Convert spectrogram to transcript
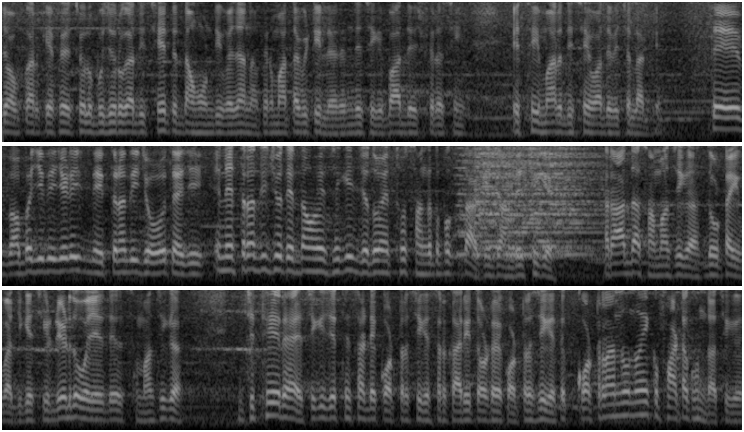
ਜੌਬ ਕਰਕੇ ਫਿਰ ਚਲੋ ਬਜ਼ੁਰਗਾਂ ਦੀ ਸਿਹਤ ਇਦਾਂ ਹੋਣ ਦੀ ਵਜ੍ਹਾ ਨਾਲ ਫਿਰ ਮਾਤਾ ਵੀ ਢਿੱਲੇ ਰਹਿੰਦੇ ਸੀਗੇ। ਬਾਅਦ ਵਿੱਚ ਫਿਰ ਅਸੀਂ ਇੱਥੇ ਮਹਾਰਾਜ ਦੀ ਸੇਵਾ ਦੇ ਵਿੱਚ ਲੱਗ ਗਏ। ਤੇ ਬਾਬਾ ਜੀ ਦੀ ਜਿਹੜੀ ਨੇਤਰਾਂ ਦੀ ਜੋਤ ਹੈ ਜੀ। ਇਹ ਨੇਤਰਾਂ ਦੀ ਜੋਤ ਇਦਾਂ ਹੋਈ ਸੀਗੀ ਜਦੋਂ ਇੱਥੋਂ ਸੰਗਤ ਭਗਤਾ ਕੇ ਜਾਂਦੇ ਸੀਗੇ, ਰਾਤ ਦਾ ਸਮਾਂ ਸੀਗਾ 2:30 ਵੱਜ ਗਏ ਸੀ 1:30 ਵਜੇ ਦੇ ਸਮਾਂ ਸੀਗਾ। ਜਿੱਥੇ ਰਹੇ ਸੀਗੇ, ਜਿੱਥੇ ਸਾਡੇ ਕੁਆਟਰ ਸੀਗੇ, ਸਰਕਾਰੀ ਤੌਰ ਤੇ ਕੁਆਟਰ ਸੀਗੇ, ਤੇ ਕੁਆਟਰਾਂ ਨੂੰ ਨਾ ਇੱਕ ਫਾਟਕ ਹੁੰਦਾ ਸੀਗਾ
